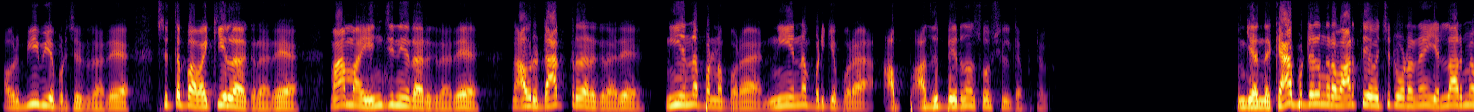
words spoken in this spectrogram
அவர் பிபிஏ படிச்சிருக்கிறாரு. சித்தப்பா வக்கீலாக இருக்கிறாரு. மாமா இன்ஜினியராக இருக்கிறாரு. நான் அவர் டாக்டராக இருக்கிறாரு. நீ என்ன பண்ண போகிற நீ என்ன படிக்க போகிற அப் அது பேர் தான் சோஷியல் கேபிட்டல் இங்கே அந்த கேபிட்டலுங்கிற வார்த்தையை வச்சுட்டு உடனே எல்லாருமே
